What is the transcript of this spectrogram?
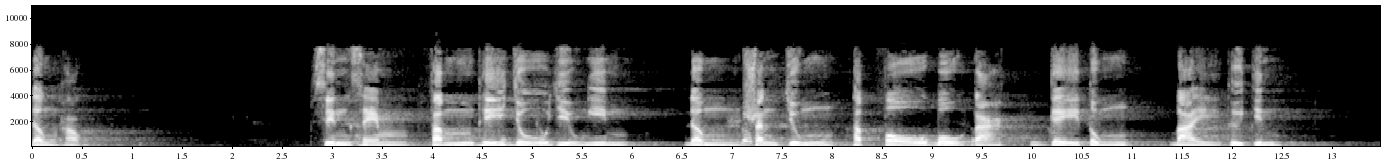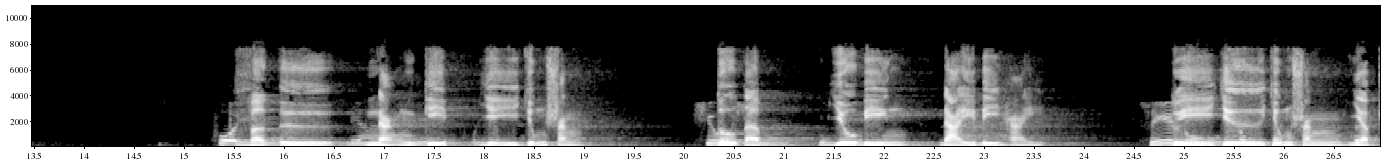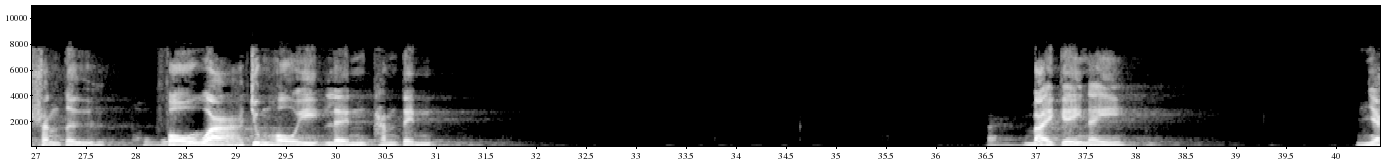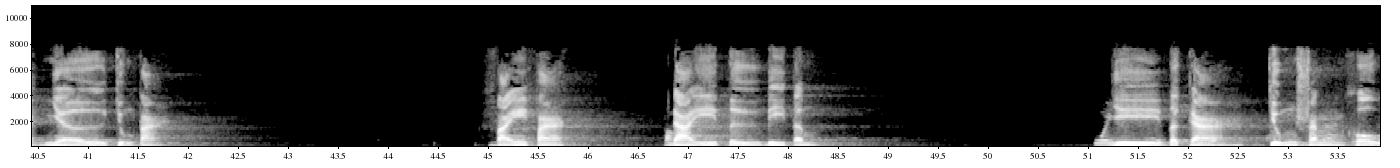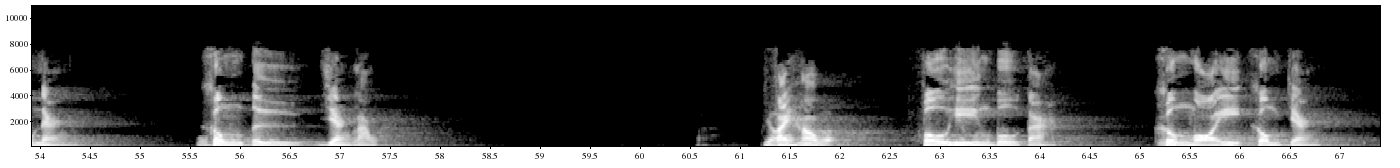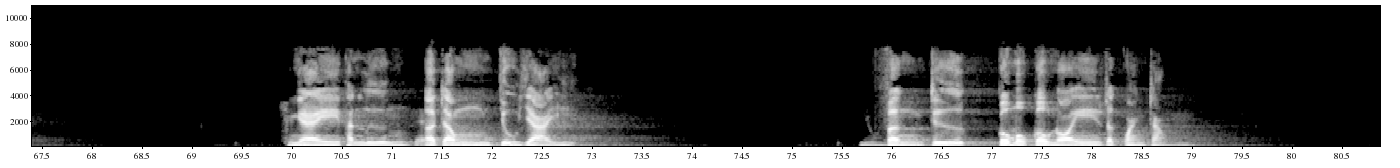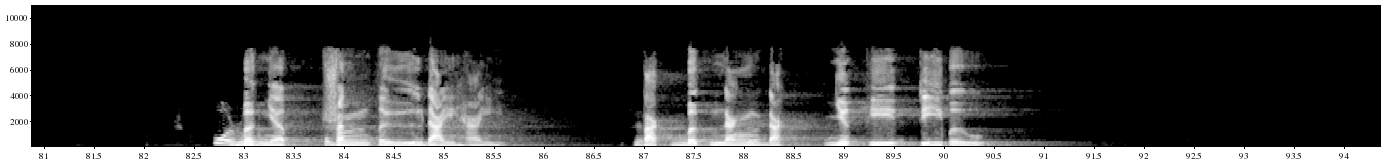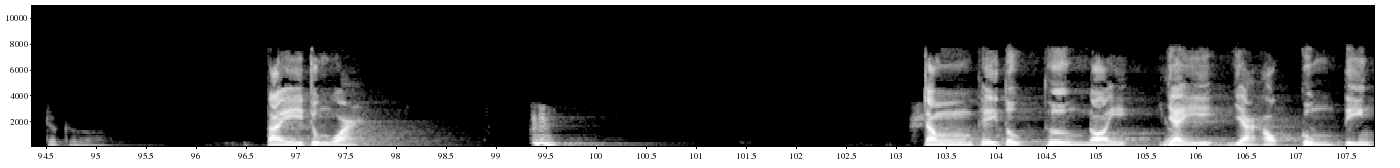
đồng học. Xin xem phẩm thí chủ diệu nghiêm, đồng sanh chúng thập phổ bồ tát, kệ tụng bài thứ chín. Phật ư nặng kiếp vị chúng sanh. Tu tập vô biên đại bi hải. Tùy chư chúng sanh nhập sanh tử phổ hóa chúng hội lệnh thanh tịnh. Bài kể này nhắc nhở chúng ta phải phát đại từ bi tâm. Vì tất cả chúng sanh khổ nạn không từ gian lao. Phải học phổ hiền bồ tát. Không mỏi không chán. Ngài thanh lương ở trong chú giải. Phần trước có một câu nói rất quan trọng. Bất nhập sanh tử đại hải. Tắc bất năng đắc nhất thiết trí bửu tại trung hoa. Trong thế tục thường nói dạy và học cùng tiếng.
